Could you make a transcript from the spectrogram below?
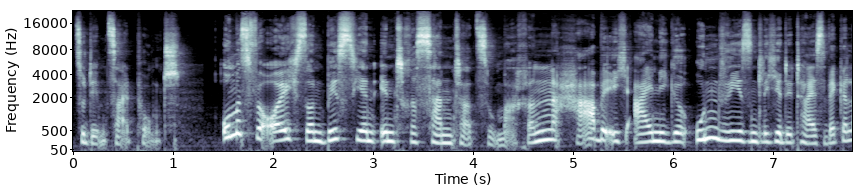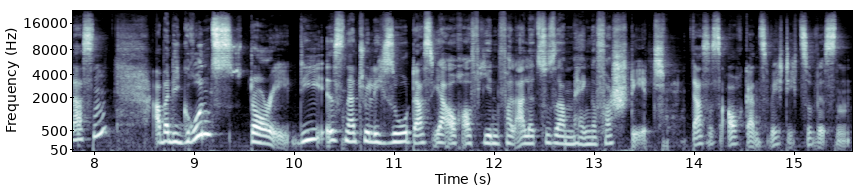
zu dem Zeitpunkt. Um es für euch so ein bisschen interessanter zu machen, habe ich einige unwesentliche Details weggelassen. Aber die Grundstory, die ist natürlich so, dass ihr auch auf jeden Fall alle Zusammenhänge versteht. Das ist auch ganz wichtig zu wissen.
